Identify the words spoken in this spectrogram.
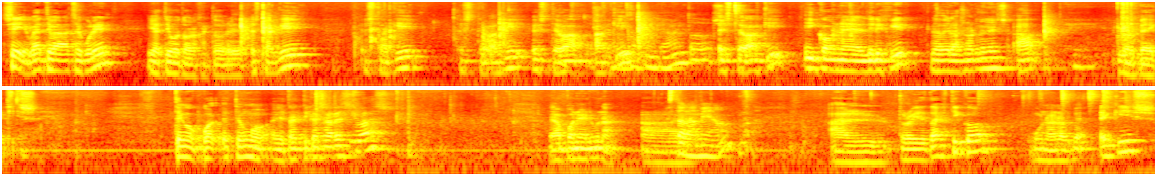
sí, voy a activar el seculín y activo todo el ejército de. Este aquí, este aquí, este va aquí, este va aquí. Este va aquí y con el dirigir le doy las órdenes a los BX. Tengo, cua- tengo eh, tácticas agresivas. Le voy a poner una a- Esta es la mía, ¿no? al droide táctico, una a los BX,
